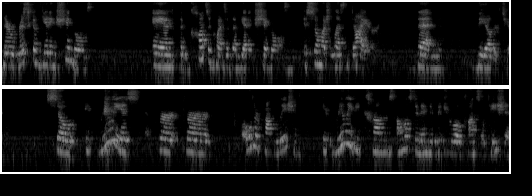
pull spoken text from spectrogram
Their risk of getting shingles and the consequence of them getting shingles is so much less dire than the other two. So it really is for for older populations, it really becomes almost an individual consultation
